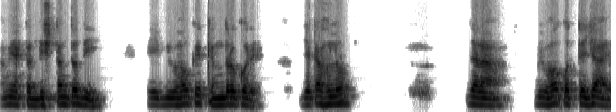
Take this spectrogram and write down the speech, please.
আমি একটা দৃষ্টান্ত দিই এই বিবাহকে কেন্দ্র করে যেটা হলো যারা বিবাহ করতে যায়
